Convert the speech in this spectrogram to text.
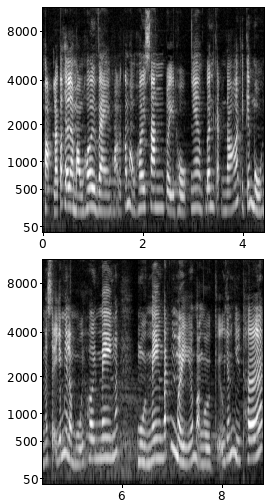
hoặc là có thể là màu hơi vàng, hoặc là có màu hơi xanh, tùy thuộc nha. Bên cạnh đó thì cái mùi nó sẽ giống như là mùi hơi men á, mùi men bánh mì á, mọi người kiểu giống như thế.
